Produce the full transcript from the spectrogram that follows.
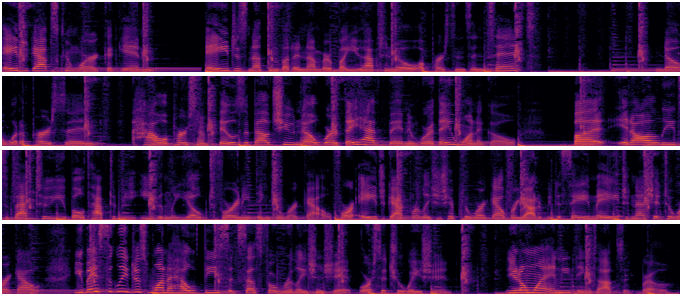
age gaps can work. Again, age is nothing but a number, but you have to know a person's intent, know what a person how a person feels about you, know where they have been and where they want to go, but it all leads back to you both have to be evenly yoked for anything to work out. For age gap relationship to work out, for y'all to be the same age and that shit to work out. You basically just want a healthy, successful relationship or situation. You don't want anything toxic, bro.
